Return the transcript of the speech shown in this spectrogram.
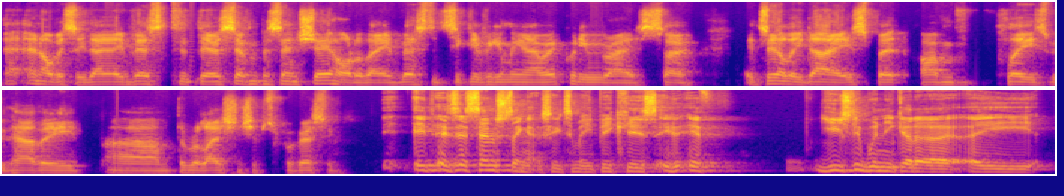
and obviously they invested. They're a seven percent shareholder. They invested significantly in our equity raise. So it's early days, but I'm pleased with how the um, the relationship's progressing. It, it's, it's interesting actually to me because if, if usually when you get a, a,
